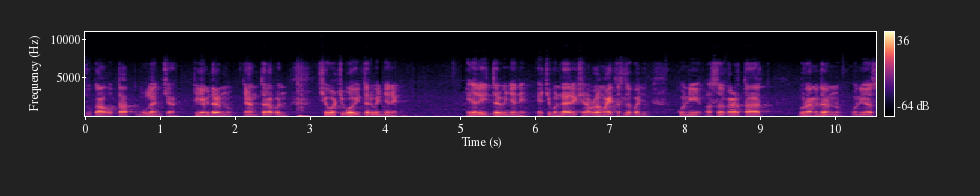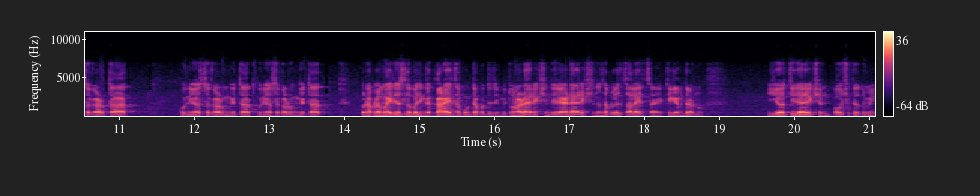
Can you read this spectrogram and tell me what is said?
चुका होतात मुलांच्या. ठीक आहे मित्रांनो? त्यानंतर आपण शेवटचे भाऊ इतर व्यंजने. हे झाले इतर व्यंजने याची पण डायरेक्शन आपल्याला माहीत असलं पाहिजे. कोणी असं काढतात. बरोबर मित्रांनो? कोणी असं काढतात. कोणी असं काढून घेतात. कोणी असं काढून घेतात. पण आपल्याला माहिती असलं पाहिजे का काढायचं कोणत्या पद्धतीने? मी तुम्हाला डायरेक्शन दिलं आहे डायरेक्शनच आपल्याला चालायचं आहे. ठीक आहे मित्रांनो? यची डायरेक्शन पाहू शकता तुम्ही.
